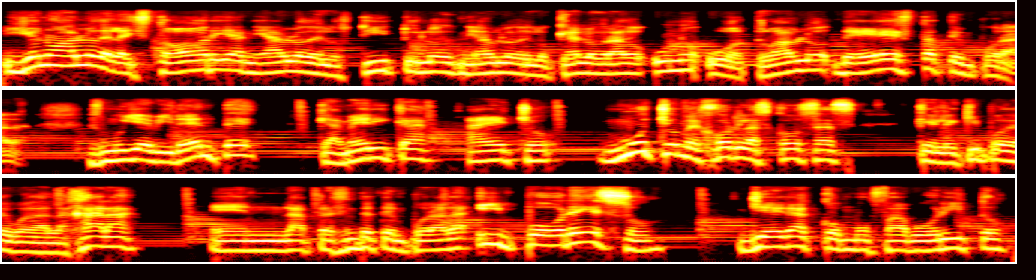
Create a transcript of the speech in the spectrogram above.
Y yo no hablo de la historia, ni hablo de los títulos, ni hablo de lo que ha logrado uno u otro. Hablo de esta temporada. Es muy evidente que América ha hecho mucho mejor las cosas que el equipo de Guadalajara en la presente temporada y por eso llega como favorito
